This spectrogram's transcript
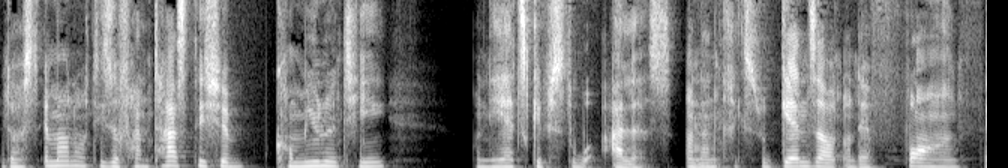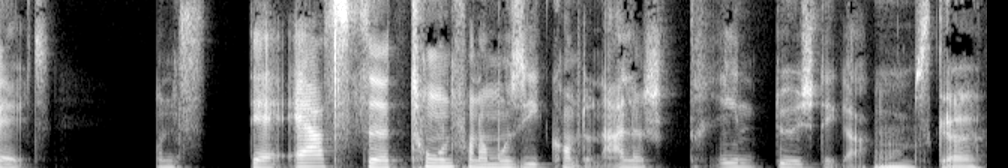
Du hast immer noch diese fantastische Community und jetzt gibst du alles. Und Mhm. dann kriegst du Gänsehaut und der Vorhang fällt. Und der erste Ton von der Musik kommt und alle drehen durch, Digga. Mhm, ist geil.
